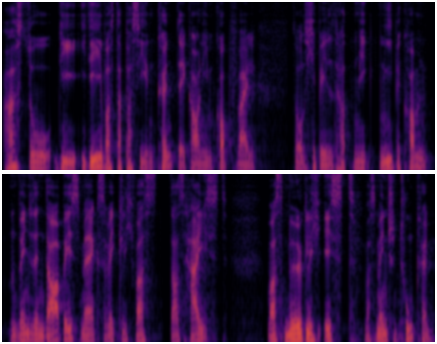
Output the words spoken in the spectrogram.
hast du die Idee, was da passieren könnte, gar nicht im Kopf, weil solche Bilder hatten wir nie bekommen. Und wenn du denn da bist, merkst du wirklich, was das heißt was möglich ist, was Menschen tun können.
